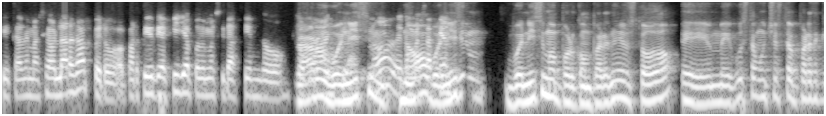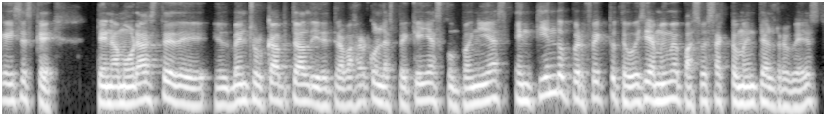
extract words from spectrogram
quizá demasiado larga, pero a partir de aquí ya podemos ir haciendo... Claro, buenísimo. ¿no? buenísimo, buenísimo por compartirnos todo. Eh, me gusta mucho esta parte que dices que te enamoraste del el venture capital y de trabajar con las pequeñas compañías. Entiendo perfecto, te voy a decir, a mí me pasó exactamente al revés.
